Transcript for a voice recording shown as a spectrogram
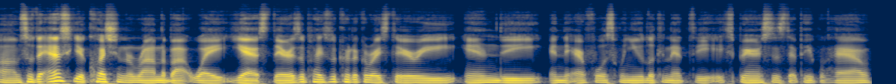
um, so to answer your question in a roundabout way, yes, there is a place for critical race theory in the in the Air Force when you're looking at the experiences that people have,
